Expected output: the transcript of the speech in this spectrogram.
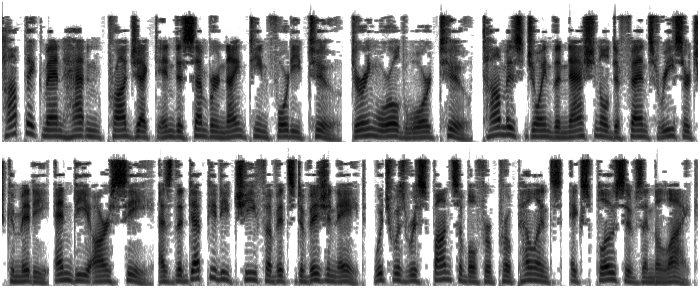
Topic Manhattan Project In December 1942, during World War II, Thomas joined the National Defense Research Committee as the deputy chief of its Division 8, which was responsible for propellants, explosives and the like.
